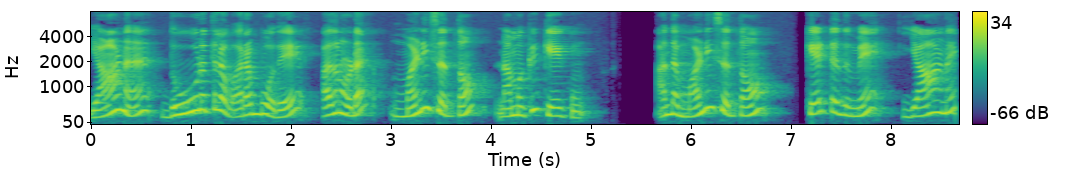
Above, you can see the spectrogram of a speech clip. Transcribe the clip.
யானை தூரத்தில் வரும்போதே அதனோட மணி சத்தம் நமக்கு கேட்கும் அந்த மணி சத்தம் கேட்டதுமே யானை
